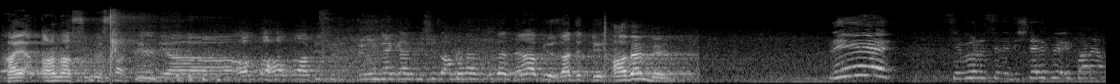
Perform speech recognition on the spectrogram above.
Hay anasını satayım ya. Allah Allah biz düğüne gelmişiz amına burada ne yapıyoruz? Hadi dü- Adem Bey. Reis! Seviyoruz seni. Dişleri bir ipara yap.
